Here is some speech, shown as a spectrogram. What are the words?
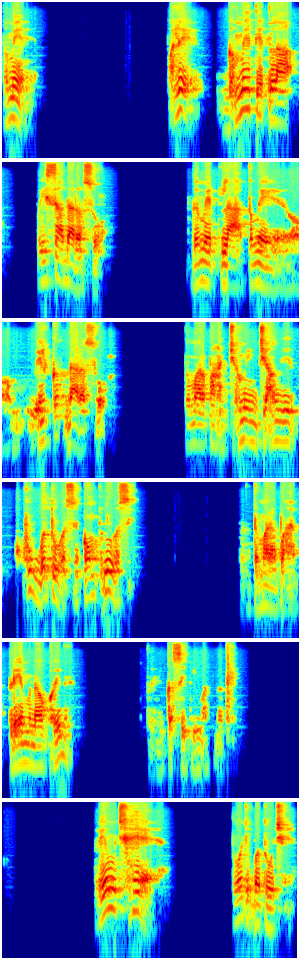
તમે ભલે ગમે તેટલા પૈસાદાર હશો. ગમે એટલા તમે મિલકતદાર હશો. તમારા પાસે જમીન, જહાંગીર ખૂબ બધું હશે, કંપની હશે. તમારા પાસે પ્રેમ ન હોય ને, તો એની કશી કિંમત નથી. પ્રેમ છે, તો જ બધું છે.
